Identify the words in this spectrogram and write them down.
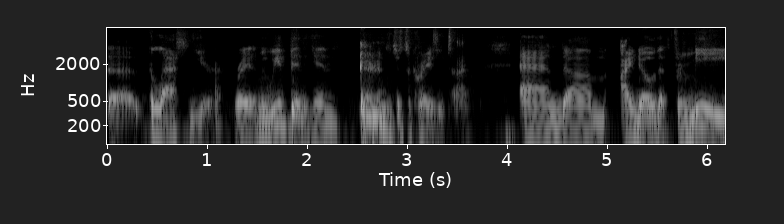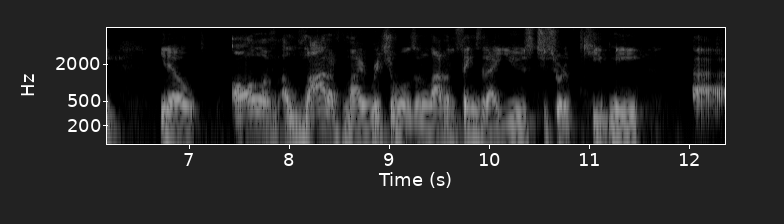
the, the last year right? I mean we've been in just a crazy time and um, I know that for me, you know, all of a lot of my rituals and a lot of the things that I use to sort of keep me uh,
